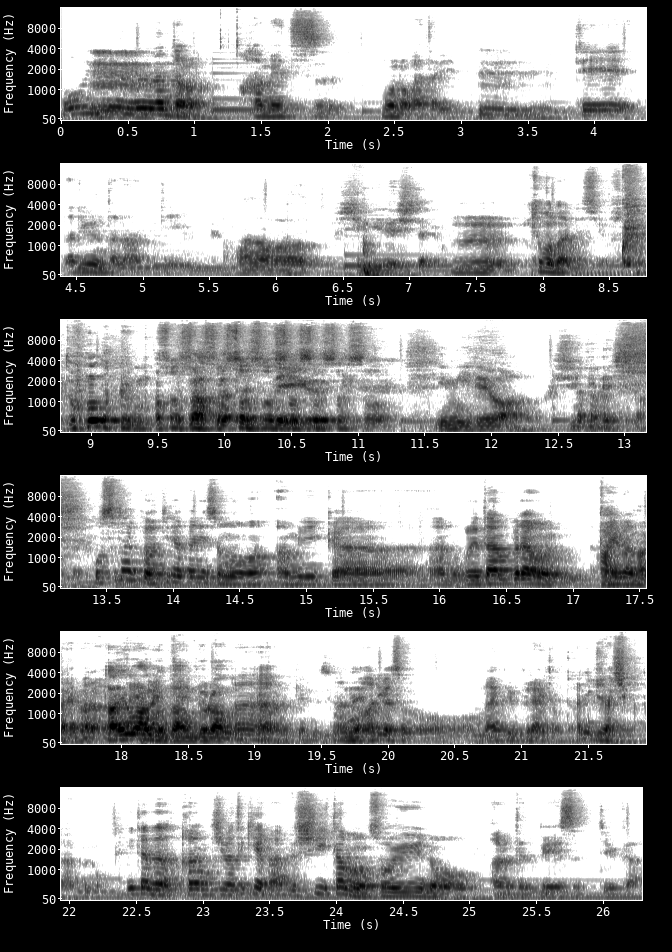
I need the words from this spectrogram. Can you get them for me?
こういう、うんなんだろう、破滅物語っうん。てあり得るんだなっていう。なかなか不思議でしたよ。うん、そうなんですよ。どうなるんだそうそうそうそうそうそういうそうそう。意味では不思議でしたね。おそらく明らかにそのアメリカ、あの、これダン・ブラウン、台湾のはいダン・ブラウン。台湾のダン・ブラウンって言われてるんですよねあ。るいはその、マイクル・クライトンとかね、ジュラシック・パークの、みたいな感じは的にはあるし、多分そういうのをある程度ベースっていうか、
